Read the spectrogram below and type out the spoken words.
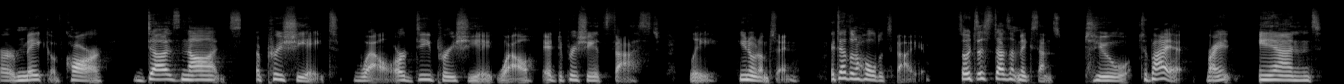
or make of car does not appreciate well or depreciate well. It depreciates fastly. You know what I'm saying? It doesn't hold its value. So it just doesn't make sense to to buy it, right? And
